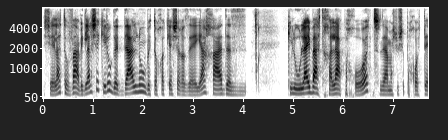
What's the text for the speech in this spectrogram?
שאלה טובה. בגלל שכאילו גדלנו בתוך הקשר הזה יחד, אז כאילו אולי בהתחלה פחות, זה היה משהו שפחות אה,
